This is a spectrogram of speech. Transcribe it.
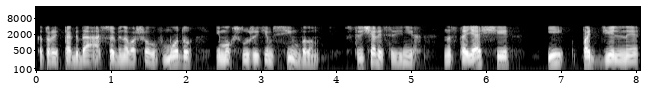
который тогда особенно вошел в моду и мог служить им символом. Встречались среди них настоящие и поддельные,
